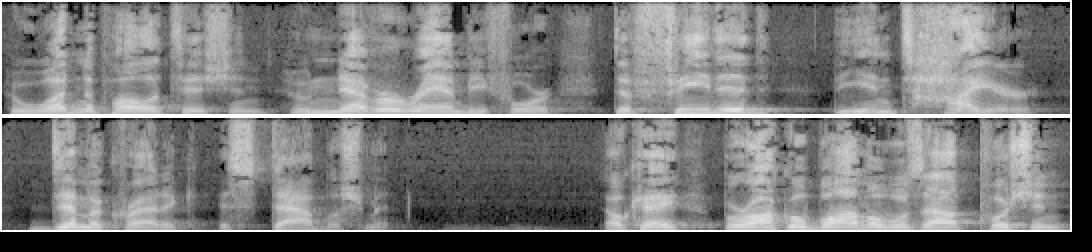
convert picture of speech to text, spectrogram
who wasn't a politician, who never ran before, defeated the entire Democratic establishment. Okay? Barack Obama was out pushing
